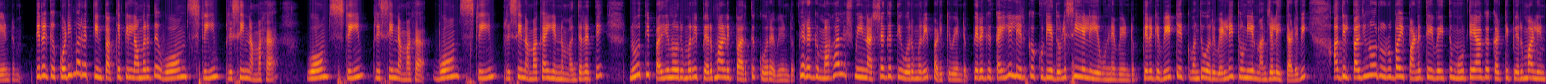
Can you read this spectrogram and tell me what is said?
வேண்டும். பிறகு கொடிமரத்தின் பக்கத்தில் அமர்ந்து ஓம் ஸ்ரீம் பிரிசி நமக. ஓம் ஸ்ரீம் பிரிசி நமக. ஓம் ஸ்ரீம் பிரிசி நமக என்னும் மந்திரத்தை நூற்றி பதினோரு முறை பெருமாளை பார்த்து கூற வேண்டும். பிறகு மகாலட்சுமியின் அஷ்டகத்தை ஒரு முறை படிக்க வேண்டும். பிறகு கையில் இருக்கக்கூடிய துளசி இலையை உண்ண வேண்டும். பிறகு வீட்டிற்கு வந்து ஒரு வெள்ளை துணியில் மஞ்சளை தடவி அதில் பதினோரு ரூபாய் பணத்தை வைத்து மூட்டையாக கட்டி பெருமாளின்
